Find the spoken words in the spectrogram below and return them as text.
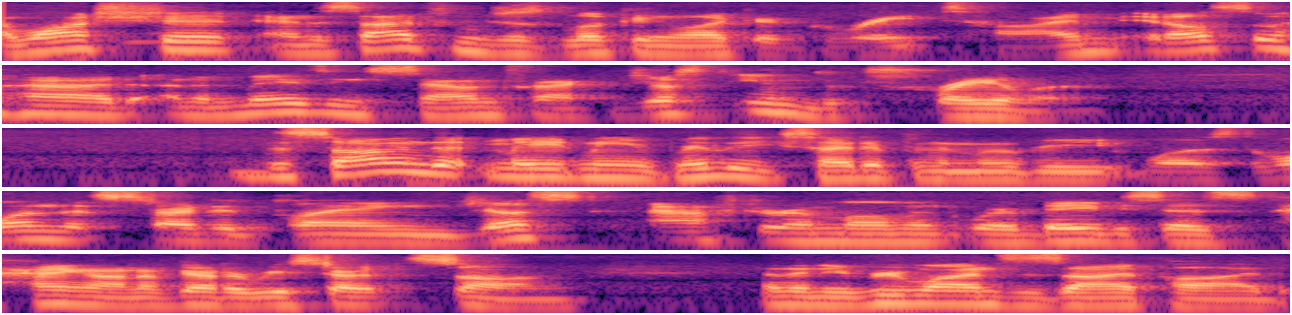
I watched it, and aside from just looking like a great time, it also had an amazing soundtrack just in the trailer the song that made me really excited for the movie was the one that started playing just after a moment where Baby says, Hang on, I've got to restart the song. And then he rewinds his iPod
